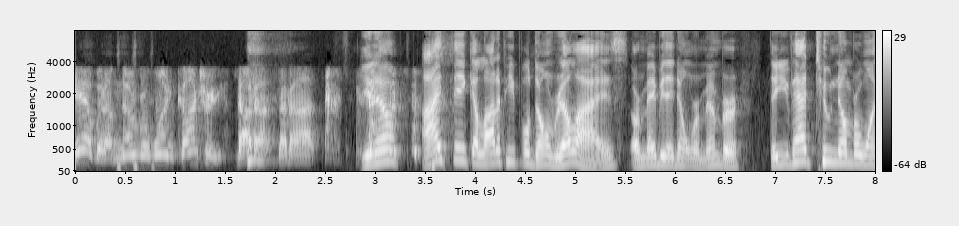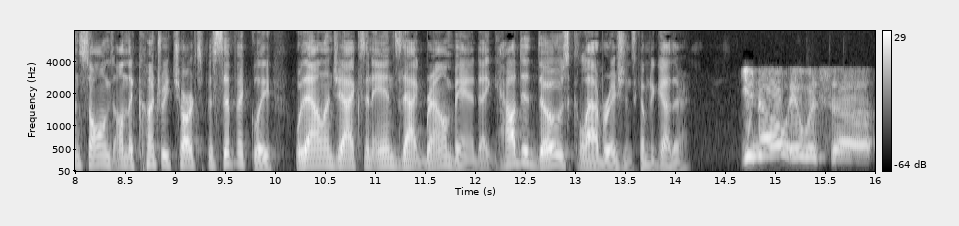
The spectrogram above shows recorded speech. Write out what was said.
Yeah, but I'm number one country. Dot dot dot dot. You know, I think a lot of people don't realize, or maybe they don't remember, that you've had two number one songs on the country chart specifically with Alan Jackson and Zac Brown Band. Like, how did those collaborations come together? You know, it was uh,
